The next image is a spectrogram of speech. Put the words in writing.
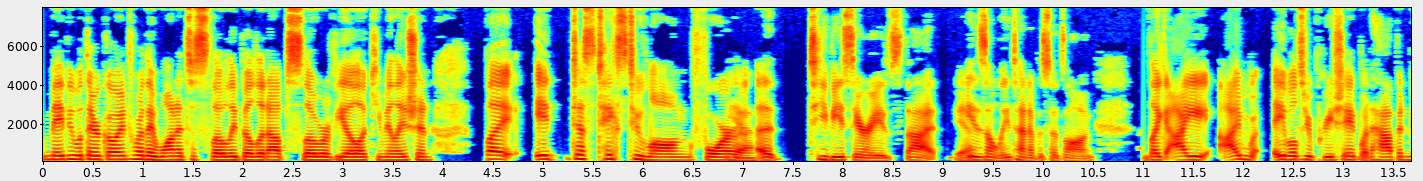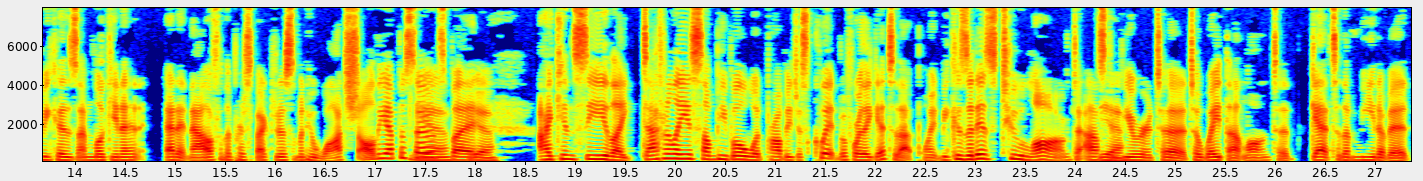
maybe what they're going for. They wanted to slowly build it up, slow reveal, accumulation, but it just takes too long for Yeah. a TV series that is yeah only 10 episodes long. Like I I'm able to appreciate what happened because I'm looking at at it now from the perspective of someone who watched all the episodes, yeah, but yeah I can see like definitely some people would probably just quit before they get to that point because it is too long to ask Yeah. a viewer to to wait that long to get to the meat of it.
